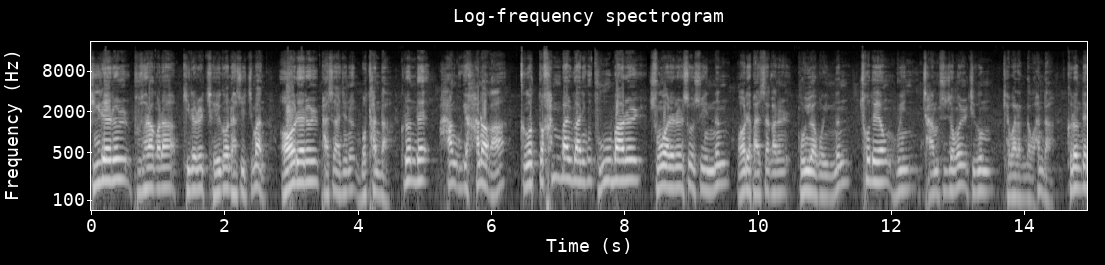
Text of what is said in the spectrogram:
기뢰를 부설하거나 기뢰를 제거할 수 있지만 어뢰를 발사하지는 못한다. 그런데 한국의 한화가 그것도 한 발도 아니고 두 발을 중어뢰를 쏠 수 있는 어뢰 발사관을 보유하고 있는 초대형 무인 잠수정을 지금 개발한다고 한다. 그런데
